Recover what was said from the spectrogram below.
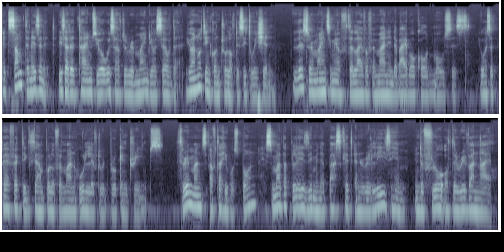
it's something, isn't it? These are the times you always have to remind yourself that you are not in control of the situation. This reminds me of the life of a man in the Bible called Moses. He was a perfect example of a man who lived with broken dreams. Three months after he was born, his mother placed him in a basket and released him in the flow of the river Nile.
